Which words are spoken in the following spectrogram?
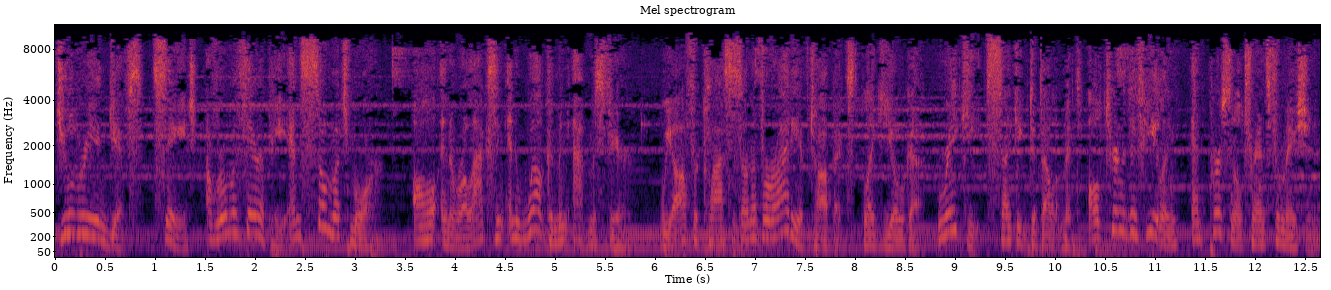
jewelry and gifts, sage, aromatherapy, and so much more, all in a relaxing and welcoming atmosphere. We offer classes on a variety of topics like yoga, Reiki, psychic development, alternative healing, and personal transformation.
